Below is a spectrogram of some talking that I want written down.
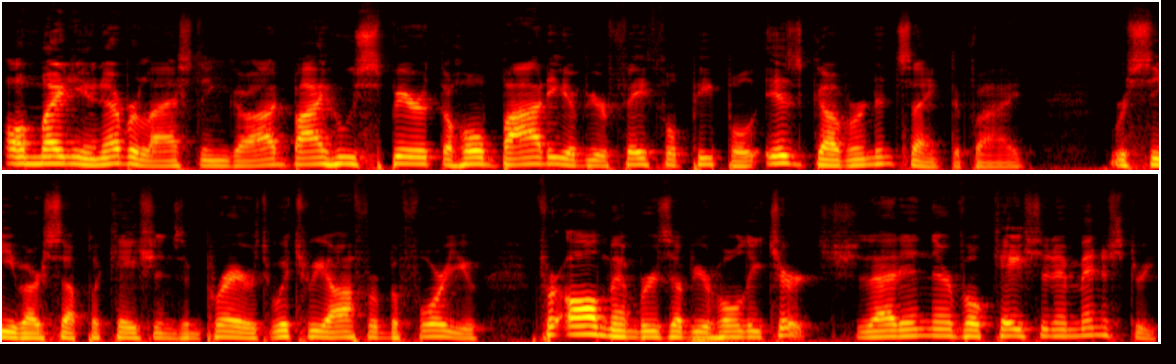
Almighty and everlasting God, by whose Spirit the whole body of your faithful people is governed and sanctified, receive our supplications and prayers which we offer before you for all members of your holy church, that in their vocation and ministry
